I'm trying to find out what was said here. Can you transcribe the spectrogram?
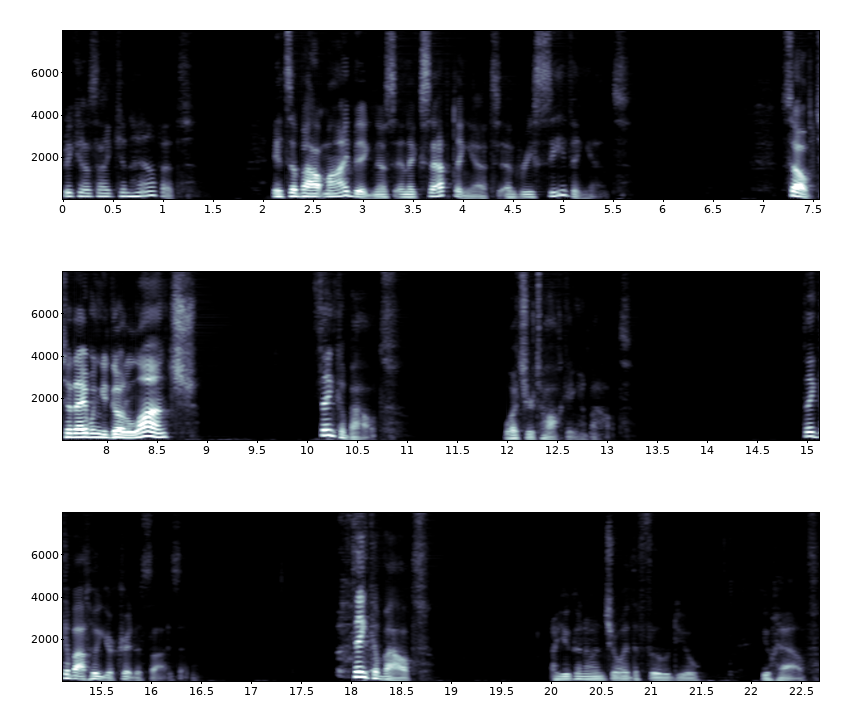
because I can have it. It's about my bigness in accepting it and receiving it. So, today when you go to lunch, think about what you're talking about. Think about who you're criticizing. Think about are you going to enjoy the food you you have?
